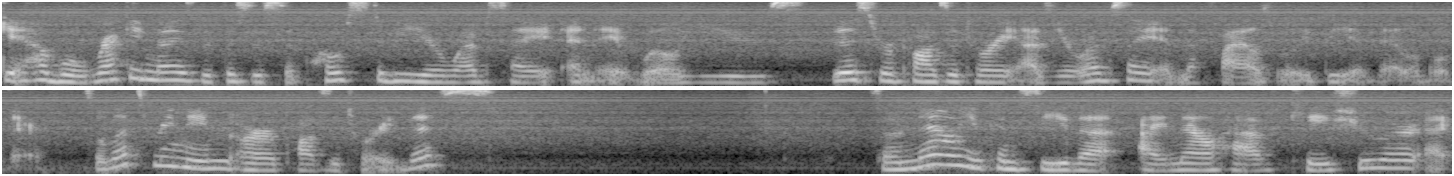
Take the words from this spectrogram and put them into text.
GitHub will recognize that this is supposed to be your website and it will use this repository as your website and the files will be available there. So let's rename our repository this so now you can see that I now have kschuler at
